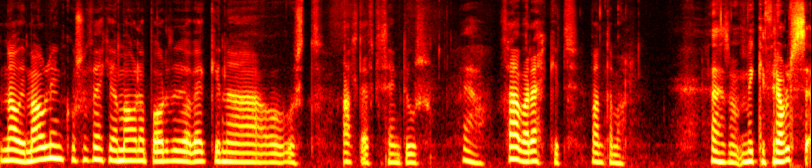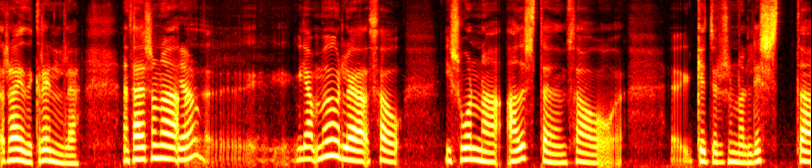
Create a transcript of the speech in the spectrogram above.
náði máling og svo fekk ég að mála borðið og veggina og veist, allt eftir þeim dúr. Já. Það var ekkit vandamál það er svo mikið frjálsræði greinilega en það er svona já. Já, mögulega þá í svona aðstæðum þá eh, getur svona lista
